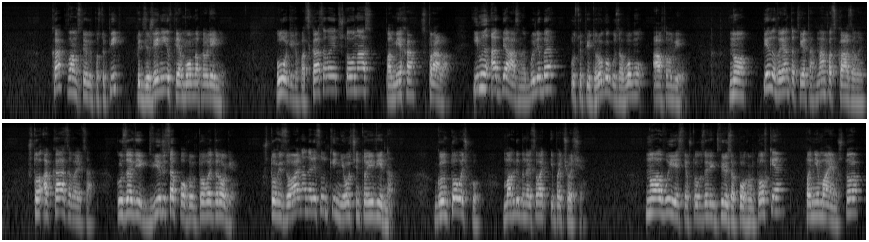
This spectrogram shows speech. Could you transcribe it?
Как вам следует поступить при движении в прямом направлении. Логика подсказывает, что у нас помеха справа, и мы обязаны были бы уступить дорогу грузовому автомобилю. Но первый вариант ответа нам подсказывает, что оказывается грузовик движется по грунтовой дороге, что визуально на рисунке не очень-то и видно. Грунтовочку могли бы нарисовать и почетче. Ну а выяснив, что грузовик движется по грунтовке, понимаем, что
